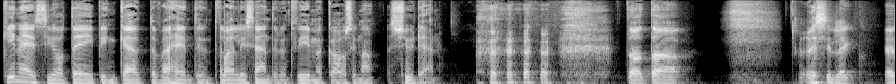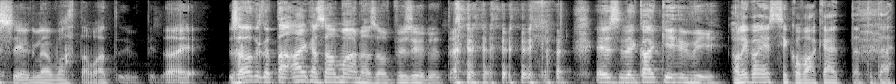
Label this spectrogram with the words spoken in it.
kinesioteipin käyttö vähentynyt vai lisääntynyt viime kausina sydän? tota, Essille, Essi on kyllä mahtava tyyppi. Tai, sanotaanko, että aika samana se on pysynyt. Essille kaikki hyvin. Oliko Essi kova käyttää tätä?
